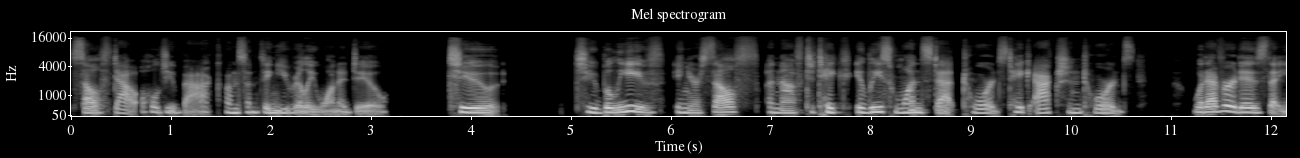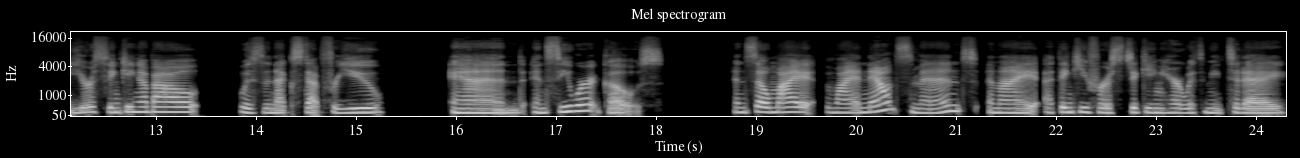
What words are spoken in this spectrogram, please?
self-doubt hold you back on something you really want to do to to believe in yourself enough to take at least one step towards take action towards whatever it is that you're thinking about was the next step for you and and see where it goes. And so my my announcement and I I thank you for sticking here with me today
